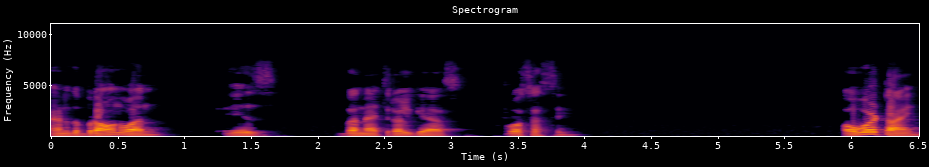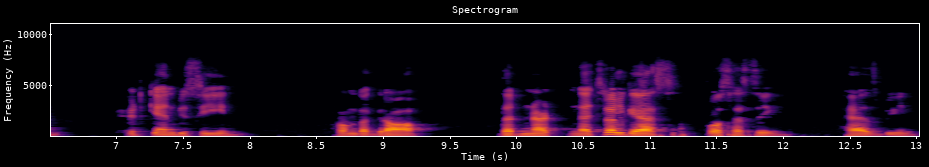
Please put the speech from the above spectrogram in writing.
and the brown one is the natural gas processing. Over time, it can be seen from the graph that nat natural gas processing has been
